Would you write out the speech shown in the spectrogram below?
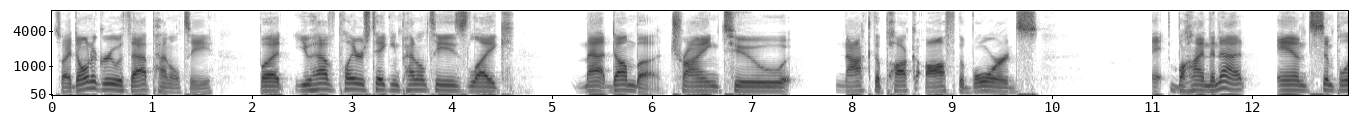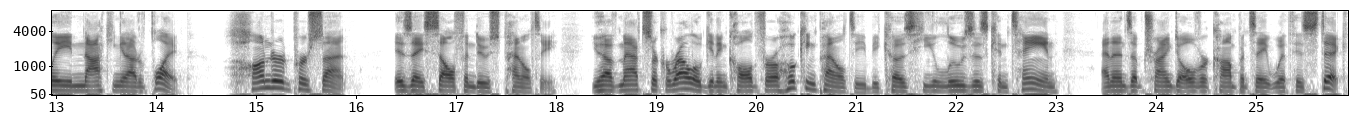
So I don't agree with that penalty. But you have players taking penalties like Matt Dumba trying to knock the puck off the boards eh, behind the net and simply knocking it out of play. 100% is a self induced penalty. You have Mats Zuccarello getting called for a hooking penalty because he loses contain and ends up trying to overcompensate with his stick.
